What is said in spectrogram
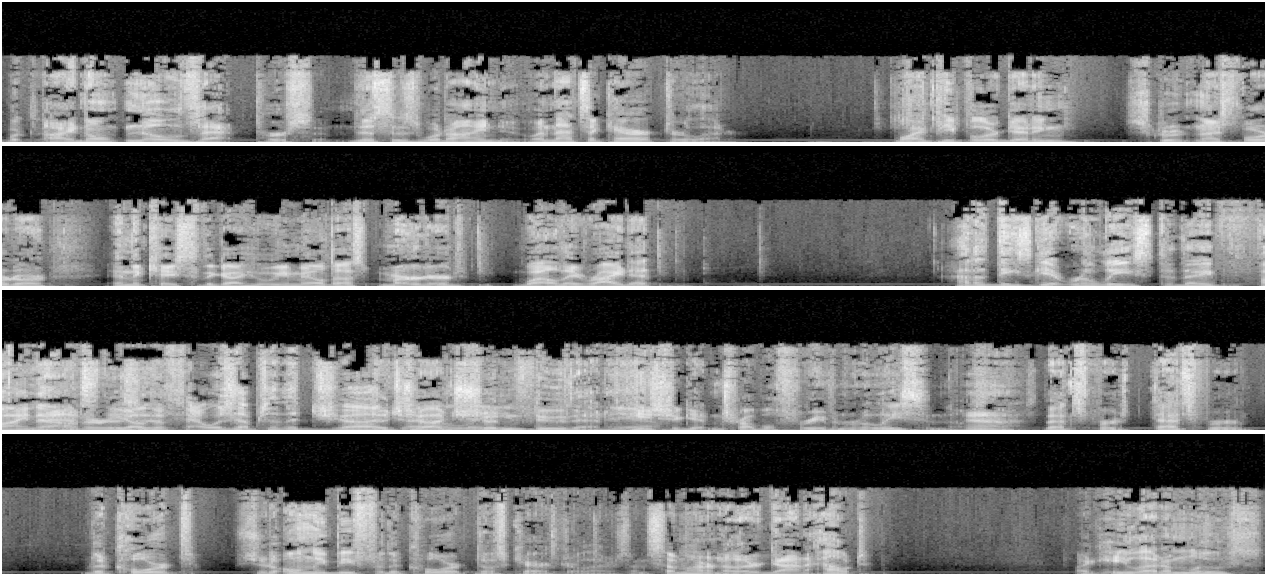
but I don't know that person. This is what I knew. And that's a character letter. Why people are getting scrutinized for it, or in the case of the guy who emailed us, murdered while they write it. How did these get released? Did they find That's out, or the is other it? That was up to the The judge. I judge shouldn't do that. Yeah. He should get in trouble for even releasing them. Yeah. That's for that's for the court. Should only be for the court. Those character letters, and somehow or another it got out. Like he let them loose.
